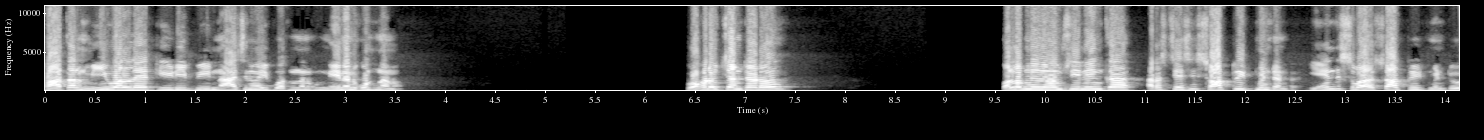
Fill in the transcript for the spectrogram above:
పాతాలు మీ వల్లే టీడీపీ నాశనం అయిపోతుంది అనుకు నేను అనుకుంటున్నాను. ఒకడు వచ్చి అంటాడు వల్లభనేని వంశీని ఇంకా అరెస్ట్ చేసి షాక్ ట్రీట్మెంట్ అంట. ఏంది షాక్ ట్రీట్మెంటు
